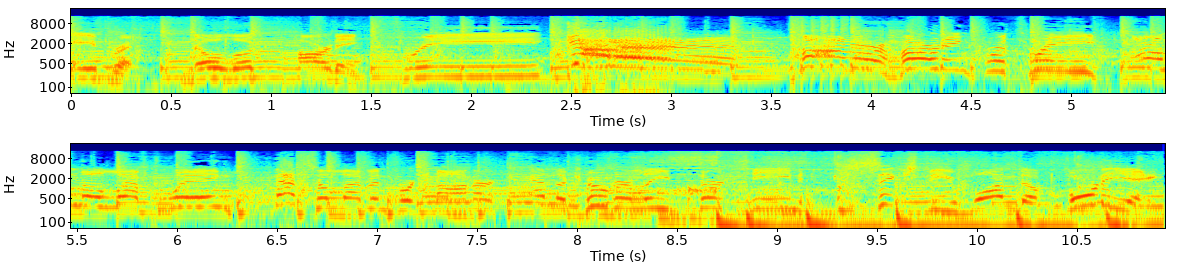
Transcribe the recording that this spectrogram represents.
Averette. No look. Harding. Three. Got it! Harding for three on the left wing. That's 11 for Connor. And the Cougar lead 13, 61 to 48.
